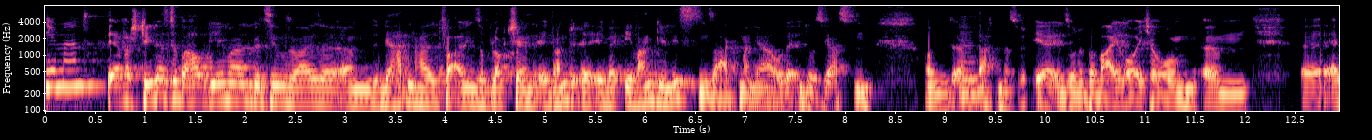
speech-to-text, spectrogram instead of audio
jemand? Ja, versteht das überhaupt jemand? Beziehungsweise ähm, wir hatten halt vor allen Dingen so Blockchain-Evangelisten, äh, sagt man ja, oder Enthusiasten und ähm, mhm. dachten, das wird eher in so eine Beweihräucherung. Ähm, äh,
